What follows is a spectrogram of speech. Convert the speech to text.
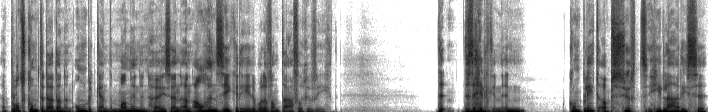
En plots komt er daar dan een onbekende man in hun huis en, al hun zekerheden worden van tafel geveegd. Dit is eigenlijk een, een compleet absurd, hilarische,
